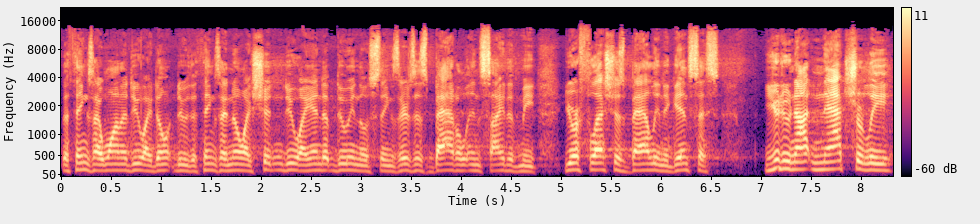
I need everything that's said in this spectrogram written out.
the things I want to do, I don't do. The things I know I shouldn't do, I end up doing those things. There's this battle inside of me. Your flesh is battling against us. You do not naturally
